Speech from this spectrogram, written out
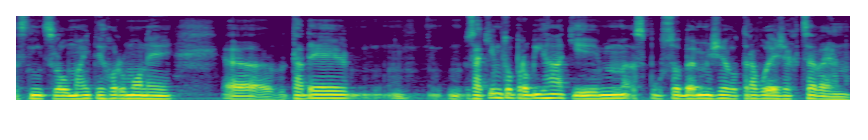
s ní sloumají ty hormony. E, tady zatím to probíhá tím způsobem, že otravuje, že chce ven.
